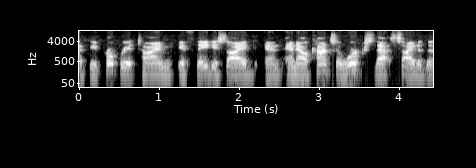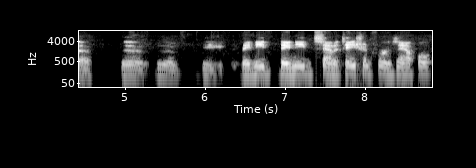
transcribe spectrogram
at the appropriate time, if they decide, and, and Alcanza works that side of the, the, the, the, they need, they need sanitation, for example,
